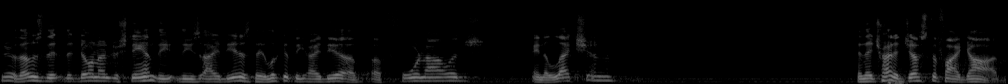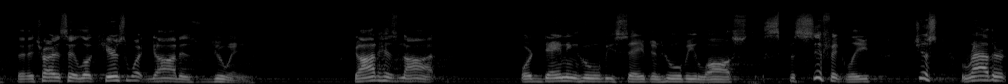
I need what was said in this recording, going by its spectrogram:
There are those that, that don't understand the, these ideas. They look at the idea of, of foreknowledge and election, and they try to justify God. They try to say, look, here's what God is doing. God has not ordaining who will be saved and who will be lost specifically, just rather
